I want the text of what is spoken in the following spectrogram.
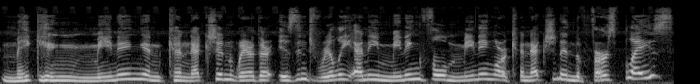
Making meaning and connection where there isn't really any meaningful meaning or connection in the first place?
